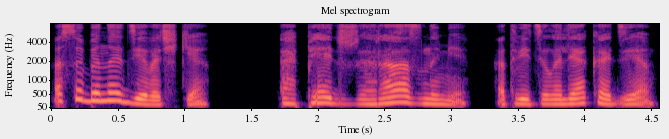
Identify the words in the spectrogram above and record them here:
особенно девочки?» «Опять же, разными», — ответила Леокадия.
